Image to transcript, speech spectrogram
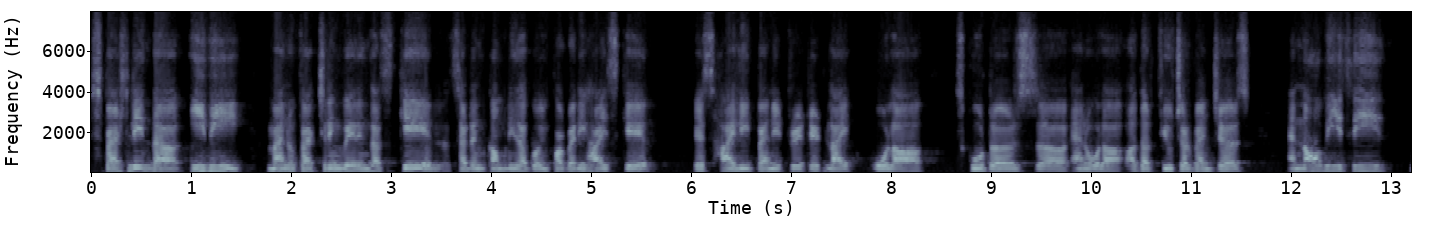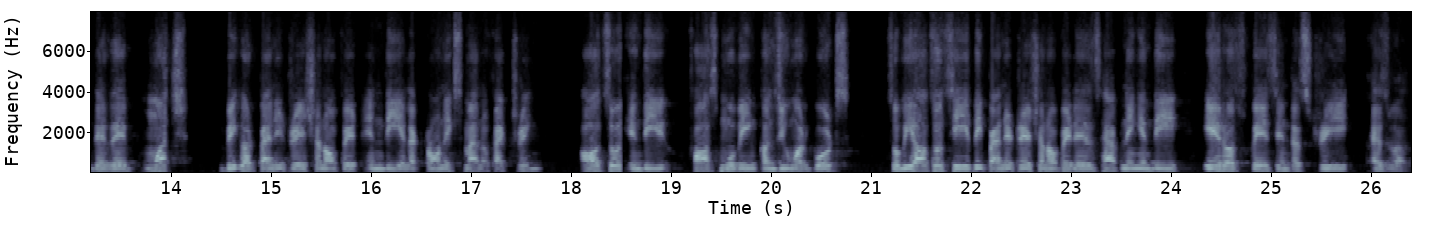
especially in the EV manufacturing, where in the scale, certain companies are going for very high scale. is highly penetrated, like Ola, scooters uh, and Ola, other future ventures. And now we see there's a much bigger penetration of it in the electronics manufacturing, also in the fast moving consumer goods. So we also see the penetration of it is happening in the aerospace industry as well,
